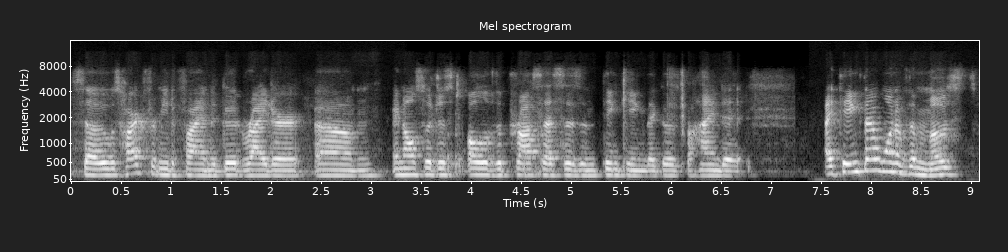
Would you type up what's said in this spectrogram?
So it was hard for me to find a good writer um, and also just all of the processes and thinking that goes behind it. I think that one of the most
